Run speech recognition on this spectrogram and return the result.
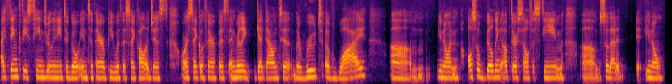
I think these teens really need to go into therapy with a psychologist or a psychotherapist and really get down to the root of why. Um, you know, and also building up their self esteem um, so that it, it, you know,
